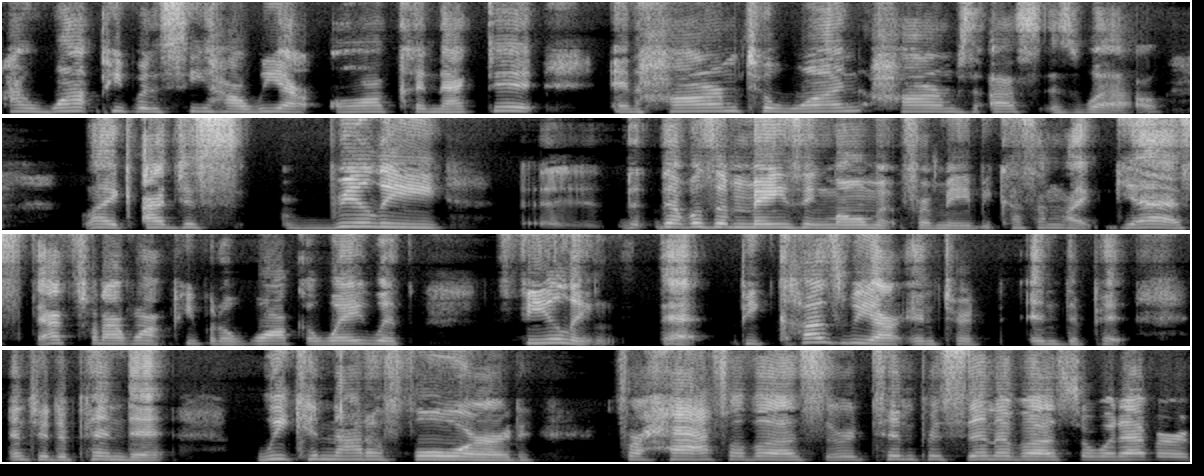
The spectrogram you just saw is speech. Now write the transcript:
I want people to see how we are all connected and harm to one harms us as well. Like, I just really, uh, that was an amazing moment for me because I'm like, yes, that's what I want people to walk away with feeling that because we are inter- interdependent, we cannot afford for half of us or 10% of us or whatever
